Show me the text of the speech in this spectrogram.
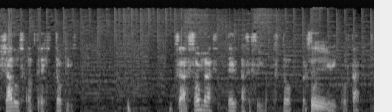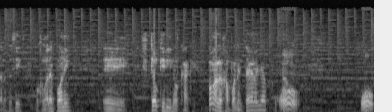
Shadows of the Hitokiri. O sea, sombras del asesino. Hito, persona, Sí. kiri, cortar. O sea, el asesino. Porque no le ponen eh, Hitokiri no Kake. Pónganlo en japonés entero ya. porque- Oh. Oh.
